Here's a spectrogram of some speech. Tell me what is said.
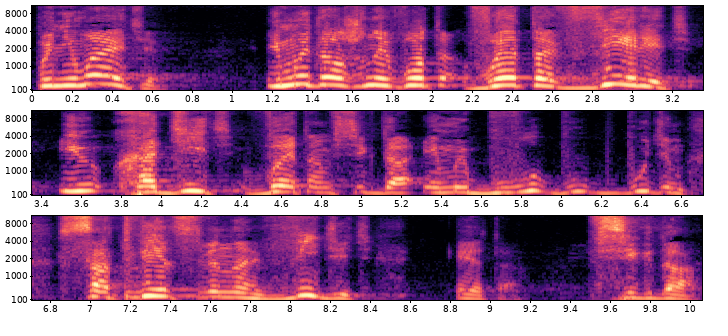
Понимаете? И мы должны вот в это верить и ходить в этом всегда. И мы будем, соответственно, видеть это всегда.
